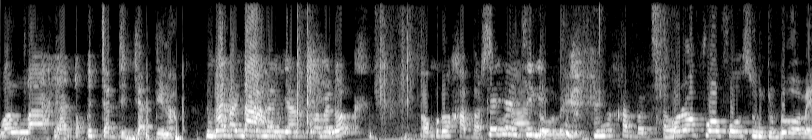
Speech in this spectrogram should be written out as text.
wallahi an to ko caddi anyi na ta ñaan do me dok. Ko do khabar so keñan cigi do me xabat saw o do fo fo suntu do me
